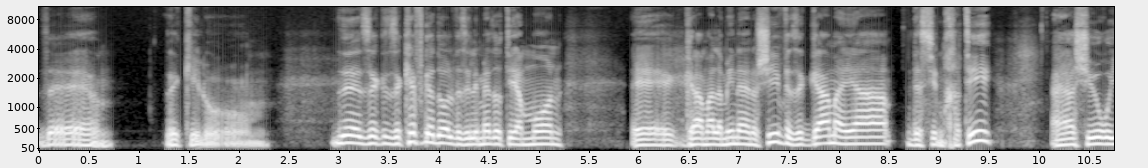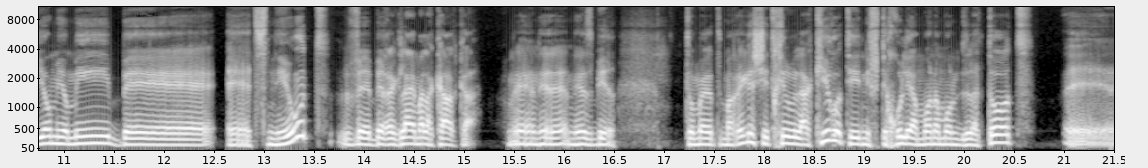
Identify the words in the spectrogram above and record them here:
זה, זה כאילו, זה, זה, זה כיף גדול וזה לימד אותי המון אה, גם על המין האנושי וזה גם היה, לשמחתי, היה שיעור יומיומי בצניעות וברגליים על הקרקע. אני, אני, אני אסביר. זאת אומרת, מהרגע שהתחילו להכיר אותי, נפתחו לי המון המון דלתות, אה,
